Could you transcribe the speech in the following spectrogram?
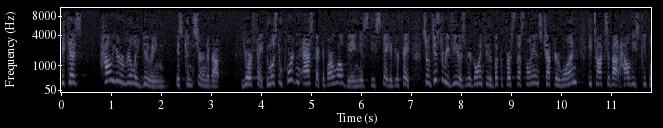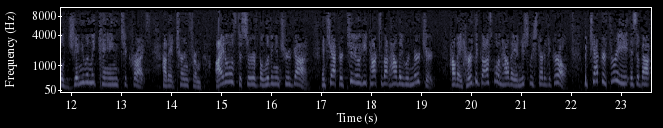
Because how you're really doing is concerned about your faith. The most important aspect of our well-being is the state of your faith. So just to review, as we were going through the book of 1 Thessalonians, chapter 1, he talks about how these people genuinely came to Christ, how they had turned from idols to serve the living and true God. In chapter 2, he talks about how they were nurtured, how they heard the gospel, and how they initially started to grow. But chapter 3 is about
